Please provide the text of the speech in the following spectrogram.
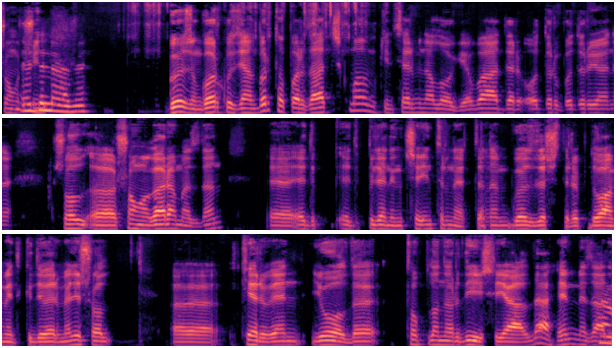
Şoň üçin Edil özi. gözüň gorkuzýan bir topar zat çykmagy mümkin, terminologiýa bardyr, odur, budur, ýöne şol e, şoňa garamazdan e, edip edip bileniňçe internetden hem gözleşdirip dowam edip gidibermeli. Şol kerwen ýolda toplanar diýişi ýaly-da, hemme zady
